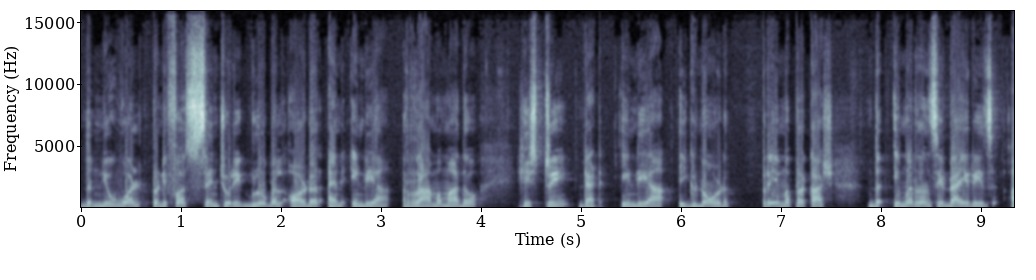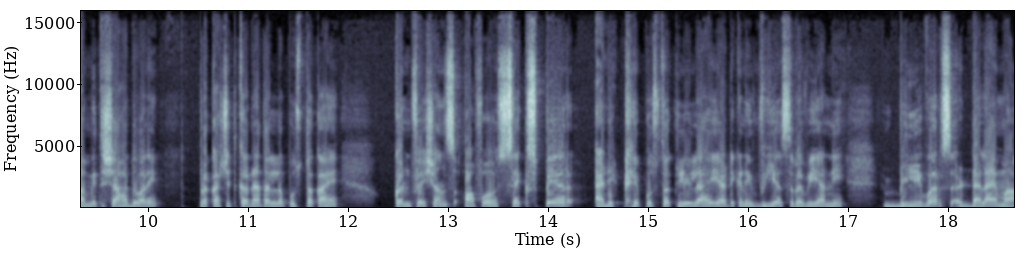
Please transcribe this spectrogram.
The new world twenty first century global order and India Ram Madhav. History that India ignored Prem Prakash the emergency diaries Amit शहाद्वारे प्रकाशित करण्यात आलेलं पुस्तक आहे. Confessions of a Shakespeare addict हे पुस्तक लिहिलं आहे. या ठिकाणी व्ही. एस. रवी यांनी believers dilemma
